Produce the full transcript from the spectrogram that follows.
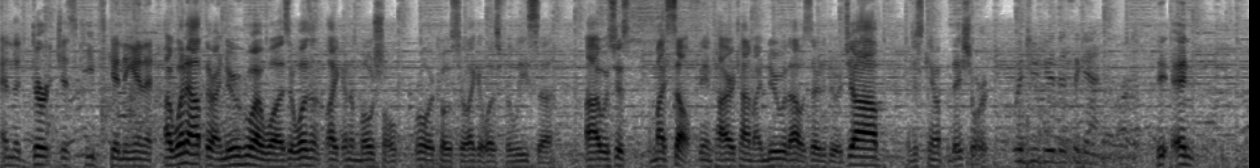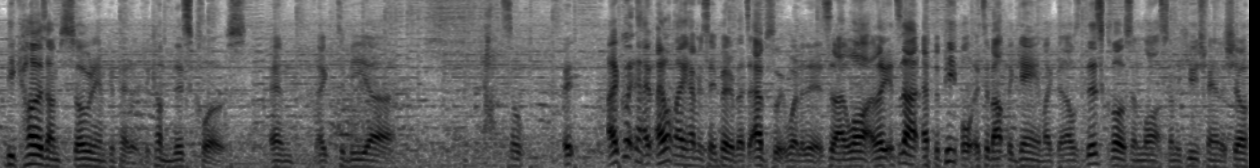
and the dirt just keeps getting in it. I went out there, I knew who I was. It wasn't like an emotional roller coaster like it was for Lisa. I was just myself the entire time. I knew that I was there to do a job. I just came up a day short. Would you do this again? And because I'm so damn competitive, to come this close and like to be uh, God, so. I couldn't. I don't like having to say bitter, but that's absolutely what it is. I lost. Like, it's not at the people. It's about the game. Like that. I was this close and lost. I'm a huge fan of the show.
